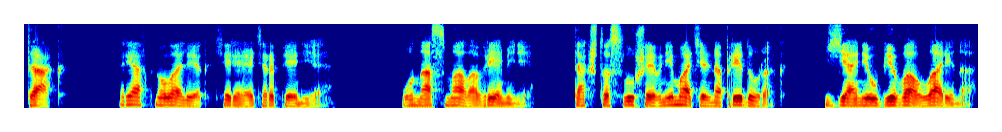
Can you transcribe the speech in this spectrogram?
«Так», — рявкнул Олег, теряя терпение. У нас мало времени, так что слушай внимательно, придурок. Я не убивал Ларина.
